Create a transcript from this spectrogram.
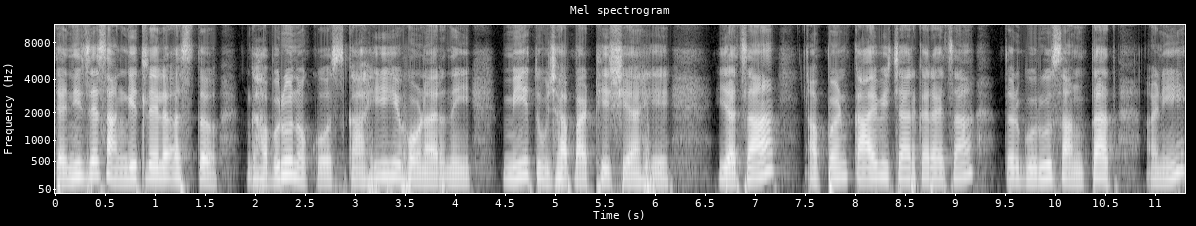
त्यांनी जे सांगितलेलं असतं घाबरू नकोस काहीही होणार नाही मी तुझ्या पाठीशी आहे. याचा आपण काय विचार करायचा? तर गुरु सांगतात आणि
